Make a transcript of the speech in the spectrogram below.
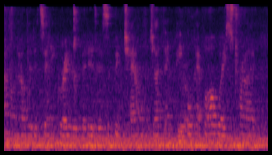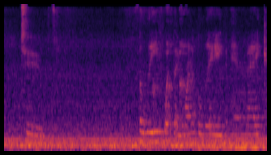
I don't know that it's any greater, but it is a big challenge. I think people Yeah. have always tried to believe what they want to believe and make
